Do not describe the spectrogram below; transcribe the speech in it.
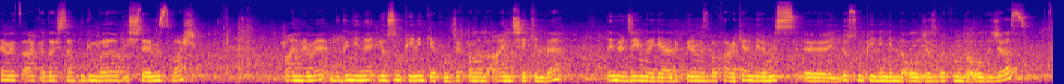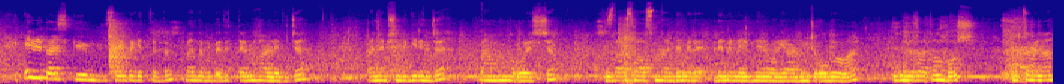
Evet arkadaşlar bugün bayağı bir işlerimiz var. Anneme bugün yine yosun peeling yapılacak. Bana da aynı şekilde. Demirciğimle geldik. Birimiz bakarken birimiz e, yosun peelinginde olacağız. Bakımda olacağız. Evet aşkım. Bilgisayarı da getirdim. Ben de burada editlerimi halledeceğim. Annem şimdi girince ben bununla uğraşacağım. Kızlar sağ olsunlar Demir'e, Demir'le ilgileniyorlar, yardımcı oluyorlar. Bugün de zaten boş. Muhtemelen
